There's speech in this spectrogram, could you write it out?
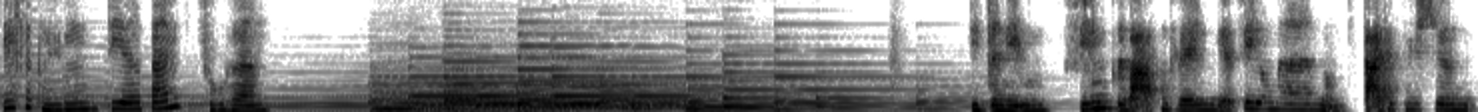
viel Vergnügen dir beim Zuhören. Die daneben vielen privaten Quellen wie Erzählungen und Tagebüchern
